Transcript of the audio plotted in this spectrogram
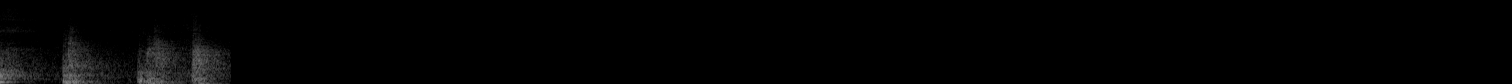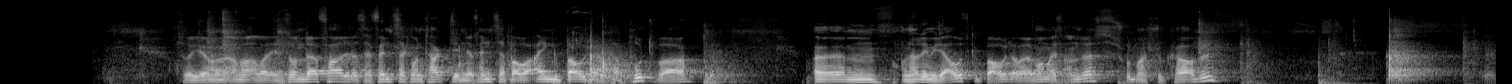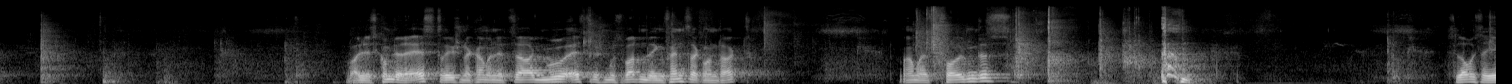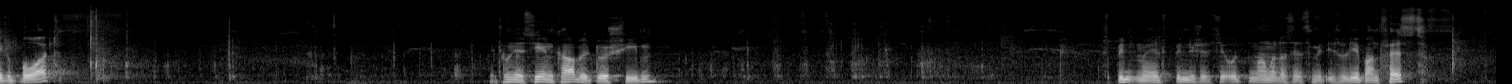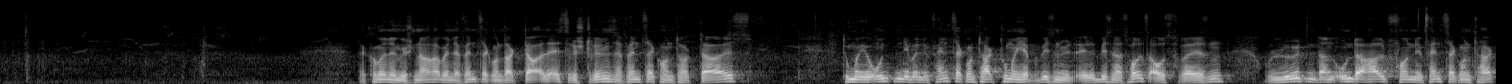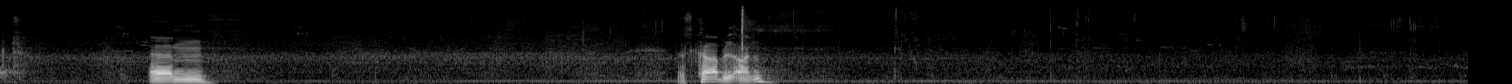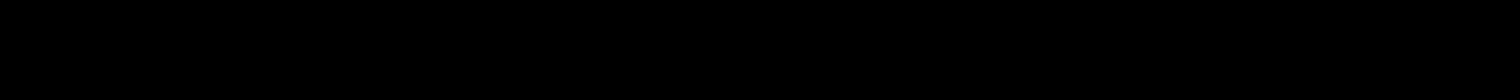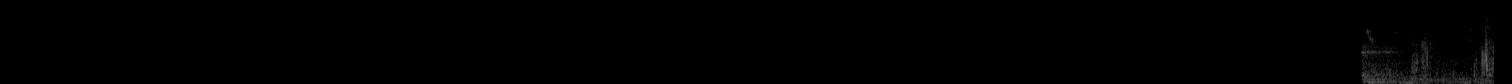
So, hier haben wir aber den Sonderfall, dass der Fensterkontakt, den der Fensterbauer eingebaut hat, kaputt war. Ähm, und hat ihn wieder ausgebaut, aber da machen wir es anders. Hole mal ein Stück Kabel. Weil jetzt kommt ja der Estrich und da kann man nicht sagen, nur Estrich muss warten wegen Fensterkontakt. Machen wir jetzt folgendes. Das Loch ist ja hier gebohrt. Wir tun jetzt hier ein Kabel durchschieben. Das binden wir jetzt, binde ich jetzt hier unten, machen wir das jetzt mit Isolierband fest. Da kommen wir nämlich nachher, wenn der Fensterkontakt da, also Estrich drin ist, der Fensterkontakt da ist, tun wir hier unten neben dem Fensterkontakt, tun wir hier ein bisschen, ein bisschen das Holz ausfräsen und löten dann unterhalb von dem Fensterkontakt ähm, das Kabel an.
